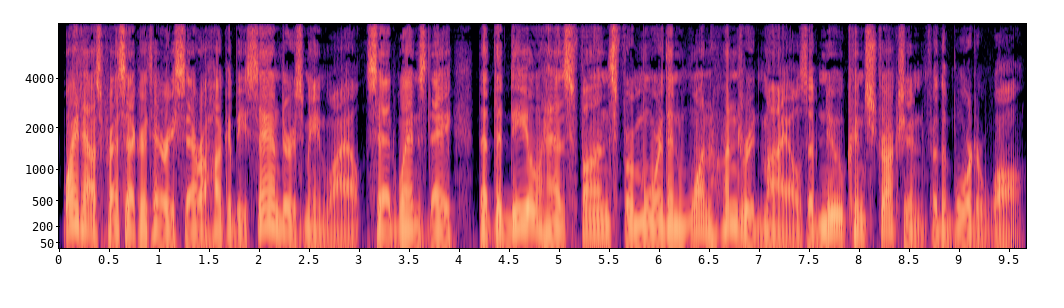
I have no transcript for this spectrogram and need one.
White House Press Secretary Sarah Huckabee Sanders, meanwhile, said Wednesday that the deal has funds for more than 100 miles of new construction for the border wall.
